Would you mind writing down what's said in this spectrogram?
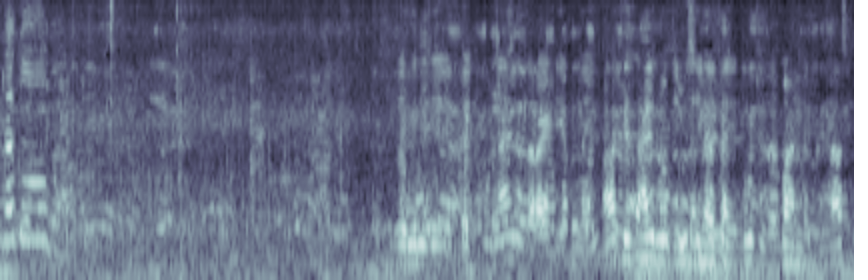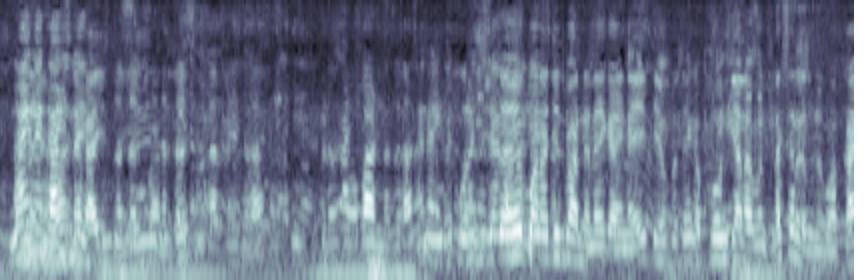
तू. नाही ना जर आयटी येत नाही. हा ते तर आहे मग विषय काय आहे, तुमची जर भांडणं केली नसतील नाही नाही काहीच नाही. तुमचं जमिनी जर तहसीलदार नाही जर असेल, तुमच्याकडे जेव्हा भांडणं जर नाही, नाही, इथे कोणाची तिथं कोणाचीच भांडण नाही काही नाही. ते नाही का फोन केला म्हणजे लक्षात घालू नका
